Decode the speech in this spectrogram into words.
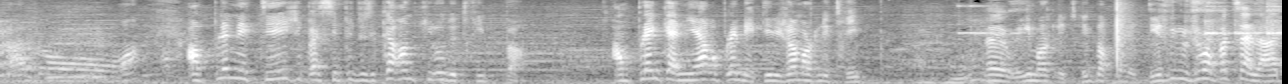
Ah non. En plein été, j'ai passé plus de 40 kilos de tripes. En plein cagnard, en plein été, les gens mangent les tripes. Eh oui, ils mangent les tripes en plein été. Je ne mange pas de salade.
